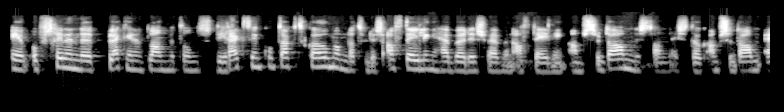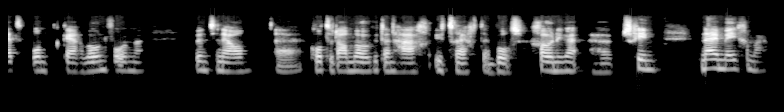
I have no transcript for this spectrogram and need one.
op verschillende plekken in het land met ons direct in contact komen, omdat we dus afdelingen hebben. Dus we hebben een afdeling Amsterdam, dus dan is het ook amsterdam.bondprecairwoonvormen.nl. Uh, eh, Rotterdam ook, Den Haag, Utrecht, Den Bosch, Groningen, uh, misschien Nijmegen, maar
